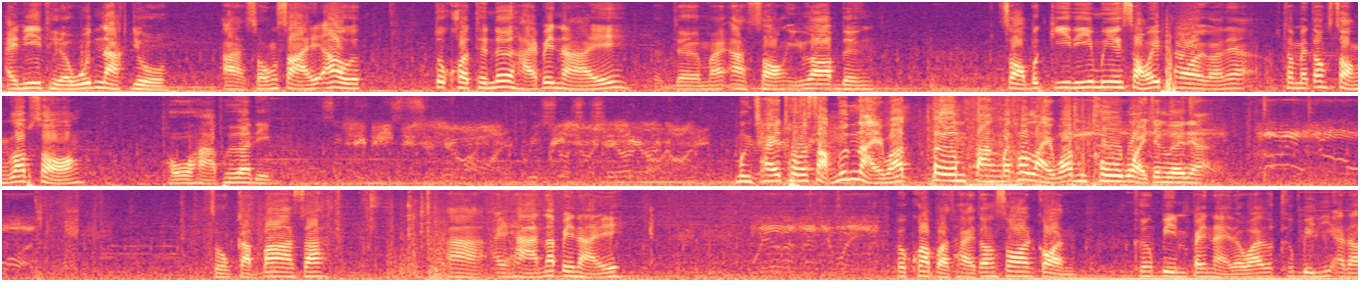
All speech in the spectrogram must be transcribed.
ไอ้นี่ถืออาวุธหนักอยู่ อะสงสัยเอ้าตัวคอนเทนเนอร์หายไปไหนเจอไหมอะส่องอีกรอบหนึ่งส่องเมื่อกี้นี้มึงยังส่องไม่พออีกเหรอเนี่ยทำไมต้องส่องรอบสองโทรหาเพื่อนอีก มึงใช้โทรศัพท์รุ่นไหนวะ เติมตังค์มาเท่าไหร่วะ มึงโทรบ่อยจังเลยเนี่ย ส่งกลับบ้านซะ อ่า ไอหาน่าไปไหน เพื่อความปลอดภัยต้องซ่อนก่อน เครื่องบินไปไหนแล้ววะ เครื่องบินนี่อันต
